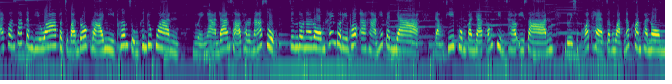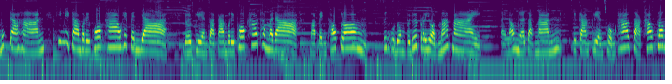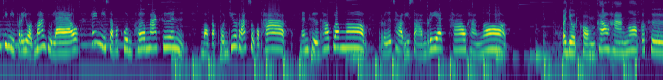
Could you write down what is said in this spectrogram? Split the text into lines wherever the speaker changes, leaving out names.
ลายคนทราบกันดีว่าปัจจุบันโรคร้ายมีเพิ่มสูงขึ้นทุกวัน หน่วยงานด้านสาธารณาสุข จึงรณรงค์ให้บริโภคอาหารให้เป็นยา ดังที่ภูมิปัญญาท้องถิ่นชาวอีสาน โดยเฉพาะแถบจังหวัดนครพนม มุกดาหาร ที่มีการบริโภคข้าวให้เป็นยา โดยเปลี่ยนจากการบริโภคข้าวธรรมดา มาเป็นข้าวกล้อง ซึ่งอุดมไปด้วยประโยชน์มากมายแต่นอกเหนือจากนั้น คือการเปลี่ยนโฉมข้าวจากข้าวกล้องที่มีประโยชน์มากอยู่แล้ว มีสรรพคุณเพิ่มมากขึ้น เหมาะกับคนที่รักสุขภาพ นั่นคือข้าวกล้องงอก หรือชาวอีสานเรียกข้าวหางงอก
ประโยชน์ของข้าวหางงอกก็คือ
